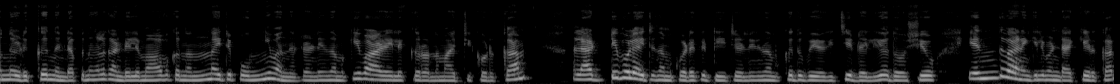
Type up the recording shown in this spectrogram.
ഒന്ന് എടുക്കുന്നുണ്ട്. അപ്പോൾ നിങ്ങൾ കണ്ടില്ലേ മാവൊക്കെ നന്നായിട്ട് പൊങ്ങി വന്നിട്ടുണ്ടെങ്കിൽ നമുക്ക് ഈ വാഴയിലേക്ക് ഒന്ന് മാറ്റി കൊടുക്കാം. നല്ല അടിപൊളിയായിട്ട് നമുക്കിവിടെ കിട്ടിയിട്ടുണ്ടെങ്കിൽ നമുക്കിത് ഉപയോഗിച്ച് ഇഡലിയോ ദോശയോ എന്ത് വേണമെങ്കിലും ഉണ്ടാക്കിയെടുക്കാം.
